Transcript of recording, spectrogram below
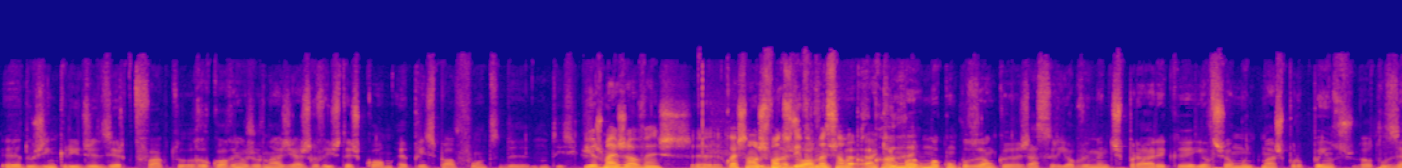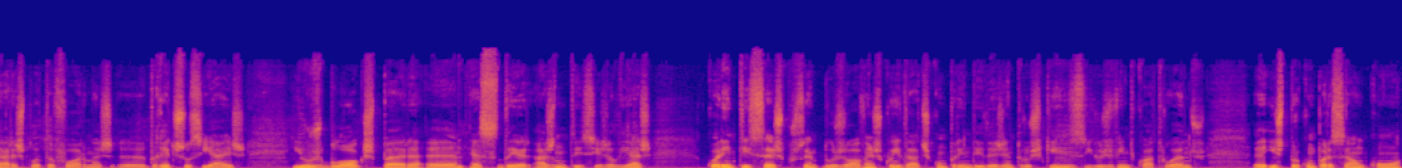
eh, dos inquiridos a dizer que, de facto, recorrem aos jornais e às revistas como a principal fonte de notícias. E os mais jovens? Eh, quais são as os fontes de informação jovens, Há aqui uma, uma, conclusão que já seria, obviamente, de esperar, é que eles são muito mais propensos a utilizar as plataformas uh, de redes sociais e os blogs para aceder às notícias. Aliás, 46% dos jovens com idades compreendidas entre os 15 e os 24 anos eh, isto por comparação com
